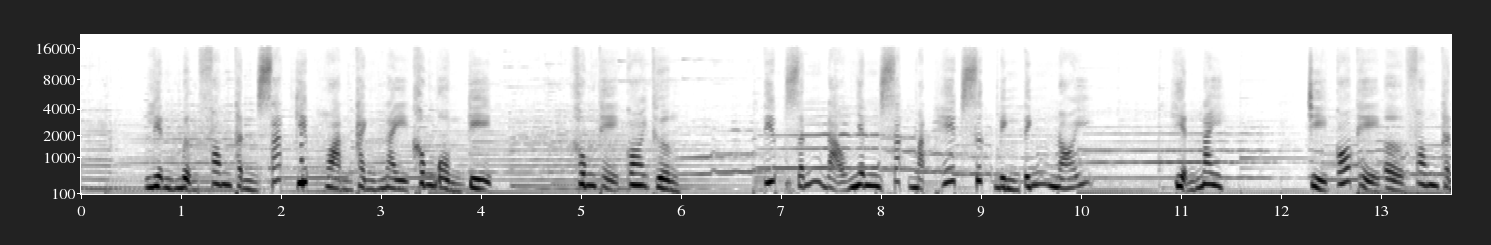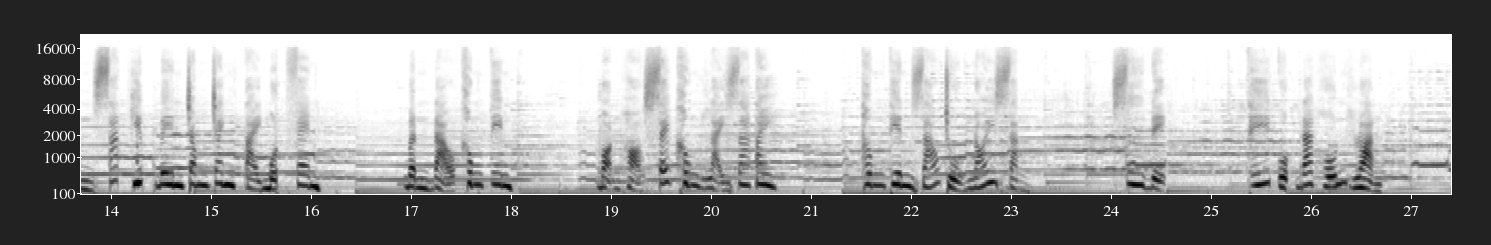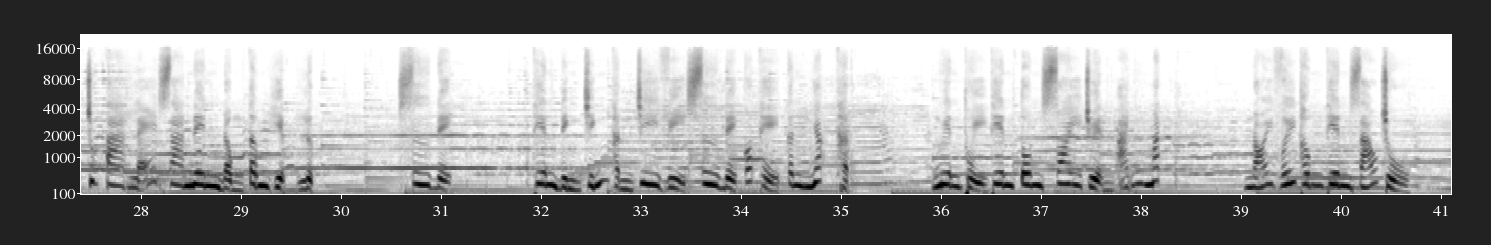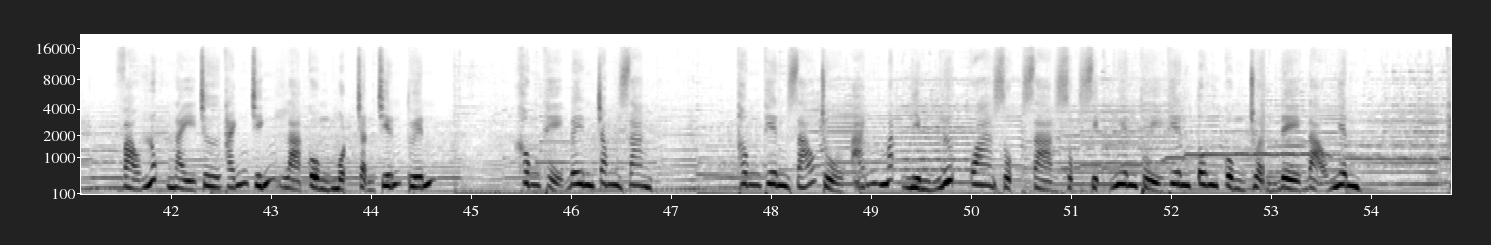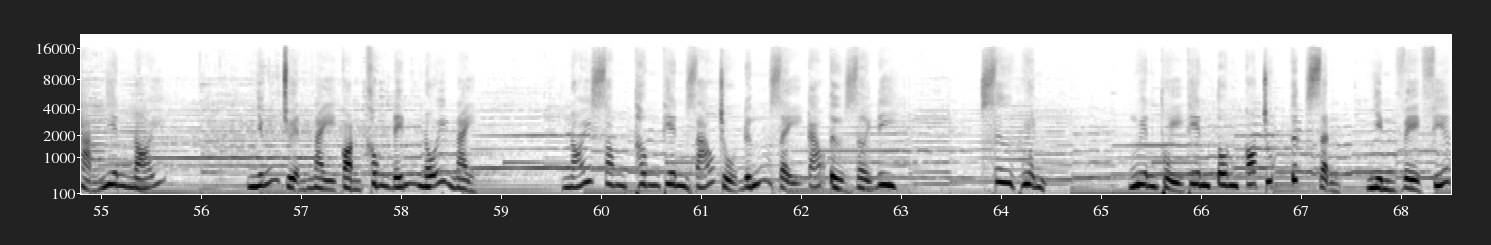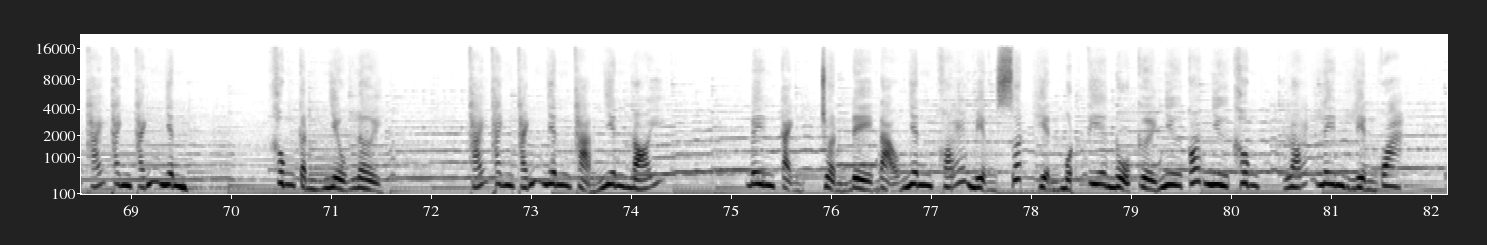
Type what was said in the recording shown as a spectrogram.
Liền mượn phong thần sát kiếp hoàn thành này không ổn kỳ Không thể coi thường. Tiếp dẫn đạo nhân sắc mặt hết sức bình tĩnh nói. Hiện nay, Chỉ có thể ở phong thần sát kiếp bên trong tranh tài một phen. Bần đảo không tin. Bọn họ sẽ không lại ra tay. Thông thiên giáo chủ nói rằng, Sư đệ Thế cuộc đã hỗn loạn. Chúng ta lẽ ra nên đồng tâm hiệp lực. Sư đệ, Thiên đình chính thần chi vị sư đệ có thể cân nhắc thật. Nguyên Thủy Thiên Tôn xoay chuyển ánh mắt, Nói với thông thiên giáo chủ. Vào lúc này chư thánh chính là cùng một trận chiến tuyến, Không thể bên trong giang. Thông thiên giáo chủ ánh mắt nhìn lướt qua dục xà dục dịch Nguyên Thủy Thiên Tôn cùng chuẩn đề đạo nhân. Thản nhiên nói. Những chuyện này còn không đến nỗi này. Nói xong thông thiên giáo chủ đứng dậy cáo từ rời đi. Sư huyện Nguyên Thủy Thiên Tôn có chút tức giận, Nhìn về phía Thái Thanh Thánh Nhân. Không cần nhiều lời. Thái Thanh Thánh Nhân thản nhiên nói. Bên cạnh chuẩn đề đạo nhân khóe miệng xuất hiện một tia nụ cười như có như không, Lói lên liền qua.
